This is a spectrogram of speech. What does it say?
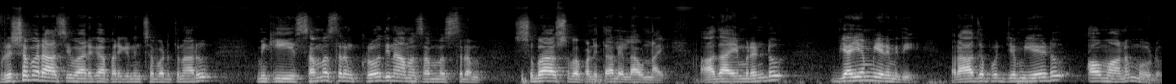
వృషభ రాశి వారిగా పరిగణించబడుతున్నారు. మీకు ఈ సంవత్సరం క్రోధినామ సంవత్సరం శుభాశుభ ఫలితాలు ఎలా ఉన్నాయి? ఆదాయం రెండు వ్యయం ఎనిమిది. రాజపుజ్యం ఏడు అవమానం మూడు.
